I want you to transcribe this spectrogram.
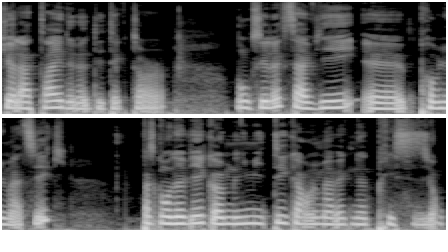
que la taille de notre détecteur. Donc c'est là que ça devient euh, problématique parce qu'on devient comme limité quand même avec notre précision.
